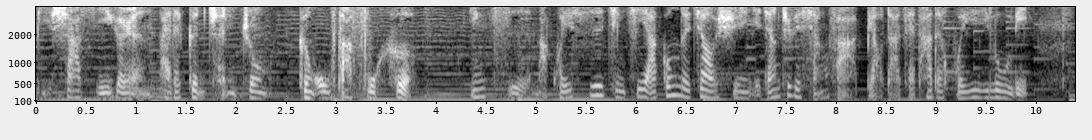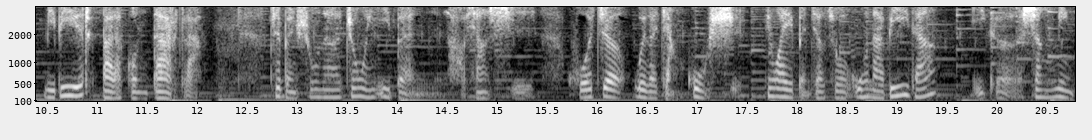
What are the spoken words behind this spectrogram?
比杀死一个人来得更沉重、更无法负荷。因此，马奎斯谨记阿公的教训，也将这个想法表达在他的回忆录里。Vivir para contarla 这本书呢，中文译本好像是活着为了讲故事，另外一本叫做 Una vida。一个生命，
